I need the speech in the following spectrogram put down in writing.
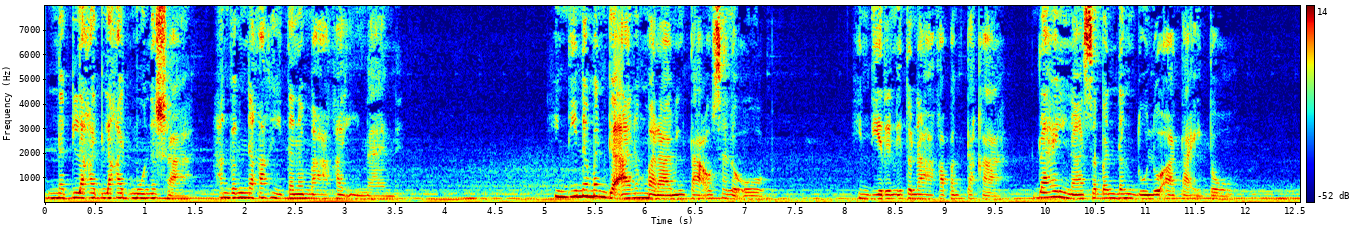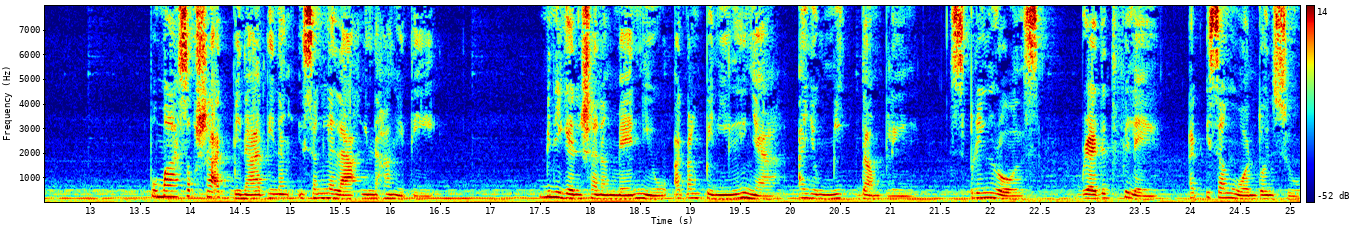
Naglakad-lakad muna siya hanggang nakakita ng makakainan. Hindi naman gaanong maraming tao sa loob. Hindi rin ito nakakapagtaka dahil nasa bandang dulo ata ito. Pumasok siya at binati ng isang lalaking nakangiti Binigyan siya ng menu at ang pinili niya ay yung meat dumpling, spring rolls, breaded fillet at isang wonton soup.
